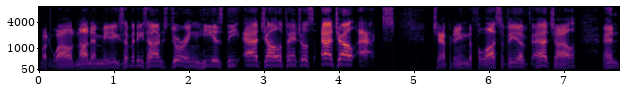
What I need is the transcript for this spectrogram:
But while not in meetings at many times during, he is the Agile evangelist, Agile Axe, championing the philosophy of Agile and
